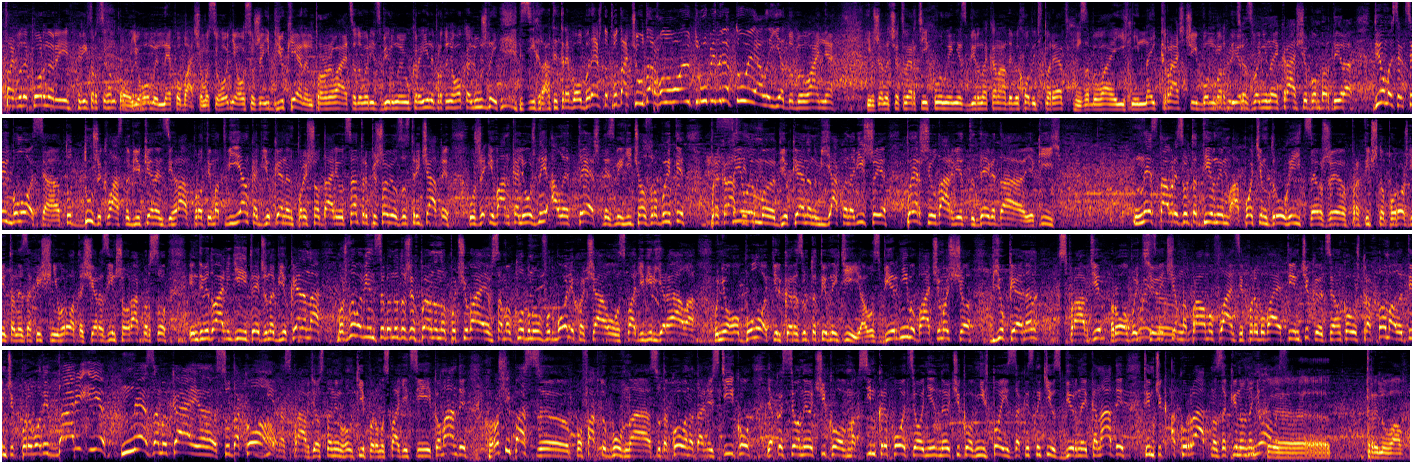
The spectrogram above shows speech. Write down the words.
Так буде корнер і Віктор Циганков. Його ми не побачимо сьогодні. Ось уже і Б'юкенен проривається до воріт збірної України. Проти нього калюжний. Зіграти треба обережно. Подачу удар головою. Трубін рятує, але є добивання. І вже на четвертій хвилині збірна Канади виходить вперед. Забиває їхній найкращий бомбардир. Це звані найкращого бомбардира. Дивимося, як це відбулося. Тут дуже класно Б'юкенен зіграв проти Матвієнка. Б'юкенен пройшов далі у центр. Пішов його зустрічати уже Іван Калюжний, але теж не зміг нічого зробити. Прекрасним Б'юкенен м'яко навішує. Перший удар від Девіда, який. Не став результативним, а потім другий це вже практично порожні та незахищені ворота. Ще раз з іншого ракурсу індивідуальні дії Тейджена Б'юкенена. Можливо, він себе не дуже впевнено почуває саме в клубному футболі. Хоча у складі Вільяреала у нього було кілька результативних дій. А у збірній ми бачимо, що Б'юкенен справді робить з м'ячем на правому фланзі. Перебуває Тимчик. Циганков у штрафному, але Тимчик переводить далі і не замикає Судаков. Є насправді основним голкіпером у складі цієї команди. Хороший пас е, по факту був на Судакова на дальню стійку. Якось цього не очікував Максим Крипо. Цього не очікував ніхто із захисників збірної Канади. Тимчик акуратно закинув на нього. Е, тренував.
